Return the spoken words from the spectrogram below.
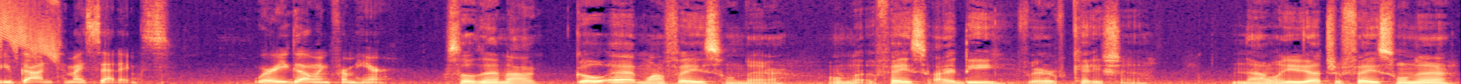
You've gotten to my settings. Where are you going from here? So then I go add my face on there on the Face ID verification. Now, when you got your face on there,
